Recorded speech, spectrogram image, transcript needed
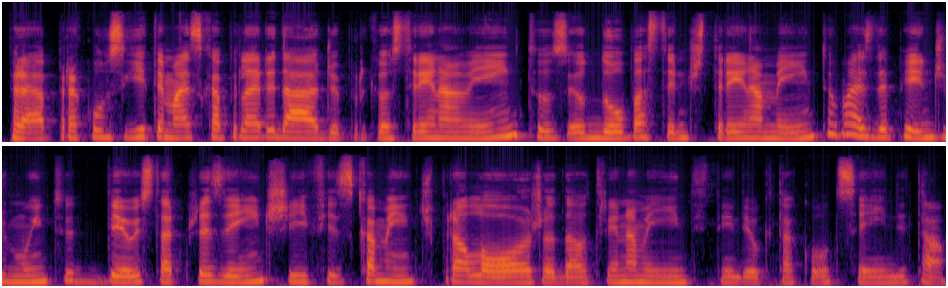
para conseguir ter mais capilaridade, porque os treinamentos, eu dou bastante treinamento, mas depende muito de eu estar presente e fisicamente pra loja, dar o treinamento, entender o que tá acontecendo e tal.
